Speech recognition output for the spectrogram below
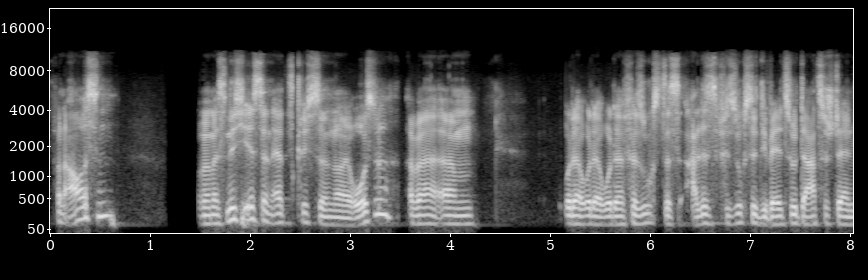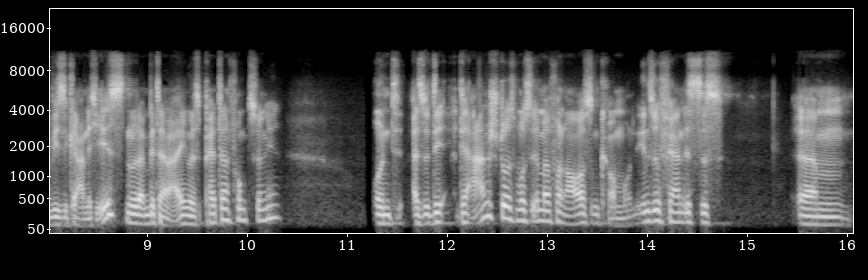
von außen. Und wenn man es nicht ist, dann kriegst du eine Neurose. Aber ähm, oder, oder, oder versuchst das alles, versuchst du die Welt so darzustellen, wie sie gar nicht ist, nur damit dein eigenes Pattern funktioniert. Und also de, der Anstoß muss immer von außen kommen. Und insofern ist es ähm,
